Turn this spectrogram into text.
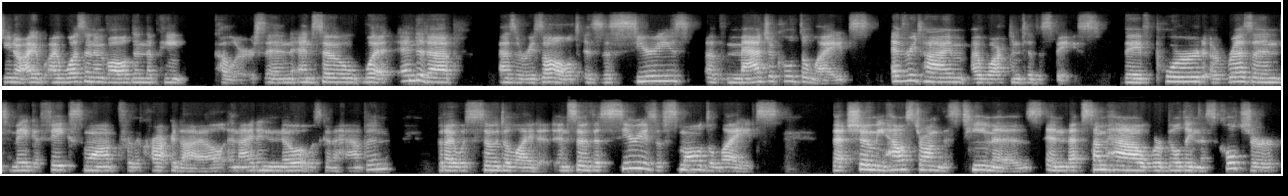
You know, I, I wasn't involved in the paint colors. And, and so what ended up as a result is this series of magical delights every time I walked into the space. They've poured a resin to make a fake swamp for the crocodile, and I didn't know it was going to happen, but I was so delighted. And so, the series of small delights that show me how strong this team is, and that somehow we're building this culture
